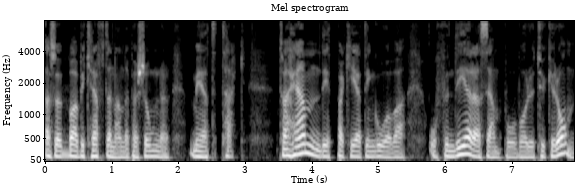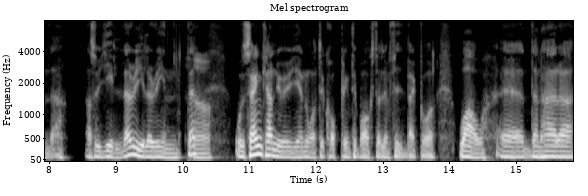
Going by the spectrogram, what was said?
alltså bara bekräfta den andra personen med ett tack. Ta hem ditt paket, din gåva och fundera sen på vad du tycker om det. Alltså gillar du, gillar du inte? Ja. Och sen kan du ge en återkoppling tillbaks till en feedback på Wow, eh, den här eh,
